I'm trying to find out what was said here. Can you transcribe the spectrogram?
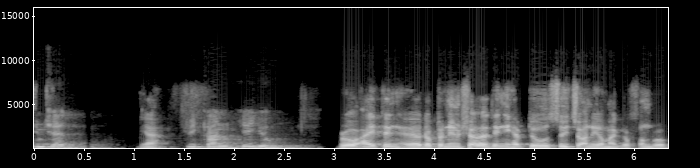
Nimshad, Yeah. we can't hear you. Bro, I think, uh, Dr. Nimshad, I think you have to switch on your microphone, bro.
